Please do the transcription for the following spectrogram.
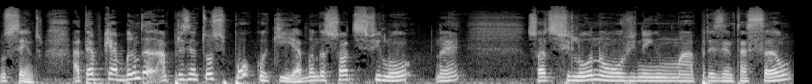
no centro. Até porque a banda apresentou-se pouco aqui, a banda só desfilou, né? Só desfilou, não houve nenhuma apresentação,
